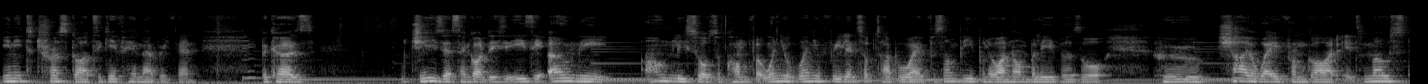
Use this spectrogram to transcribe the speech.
You need to trust God to give Him everything because Jesus and God is the only only source of comfort when you're when you're feeling some type of way. For some people who are non-believers or who shy away from God, it's most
